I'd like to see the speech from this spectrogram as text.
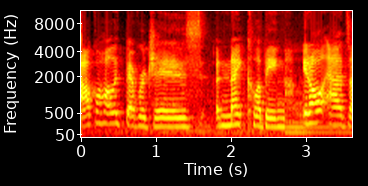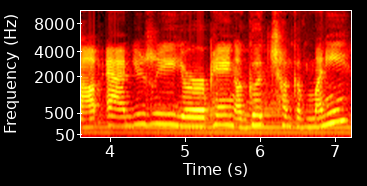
Alcoholic beverages, night clubbing, it all adds up and usually you're paying a good chunk of money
